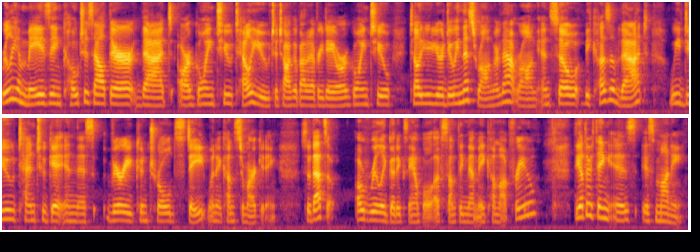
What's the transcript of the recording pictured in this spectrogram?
really amazing coaches out there that are going to tell you to talk about it every day or are going to tell you you're doing this wrong or that wrong. And so, because of that, we do tend to get in this very controlled state when it comes to marketing. So, that's a really good example of something that may come up for you. The other thing is is money,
